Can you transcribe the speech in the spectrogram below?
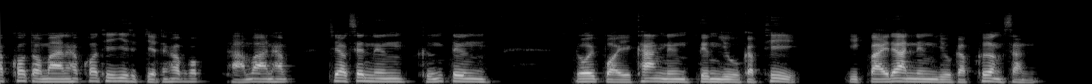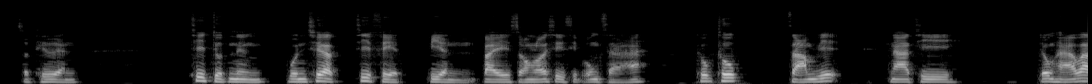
ครับข้อต่อมานะครับข้อที่ 27 นะครับก็ถามว่านะครับ เชือกเส้นหนึ่งขึงตึง โดยปล่อยข้างหนึ่งตึงอยู่กับที่อีกปลายด้านหนึ่งอยู่กับเครื่องสั่นสะเทือน ที่จุดหนึ่งบนเชือกที่เฟสเปลี่ยนไป 240 องศา ทุกๆ 3 วินาที จงหาว่า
